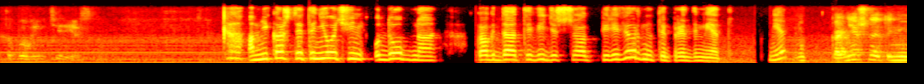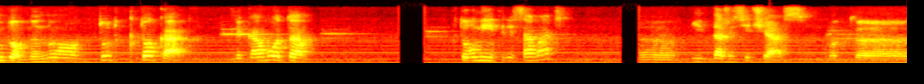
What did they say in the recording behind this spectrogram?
это было интересно. А мне кажется, это не очень удобно, когда ты видишь э, перевернутый предмет, нет? Ну, конечно, это неудобно, но тут кто как. Для кого-то, кто умеет рисовать, и даже сейчас, вот э,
